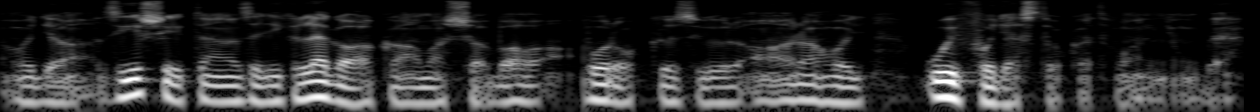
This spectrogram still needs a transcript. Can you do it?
hogy az írsétán az egyik legalkalmasabb a borok közül arra, hogy új fogyasztókat vonjunk be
